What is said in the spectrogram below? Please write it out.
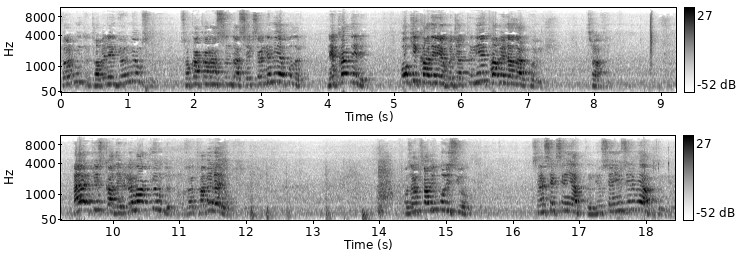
Kör müydün? Tabelayı görmüyor musun? Sokak arasında 80'le mi yapılır? Ne kaderi? O ki kader yapacaktı. Niye tabelalar koymuş? Trafik. Herkes kaderine mahkumdur. O zaman tabela yok. O zaman trafik polisi yok. Sen 80 yaptın diyor. Sen 120 yaptın diyor.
